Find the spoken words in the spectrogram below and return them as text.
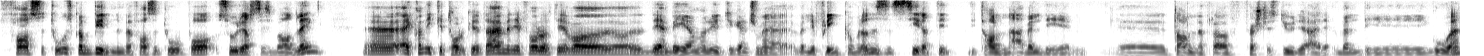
fase to skal begynne med fase to på psoriasisbehandling. Eh, jeg kan ikke tolke dette, her, men i forhold til hva DNB-analytikeren, som er veldig flink på området, sier at de, de tallene veldig eh, Tallene fra første studie er veldig gode.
